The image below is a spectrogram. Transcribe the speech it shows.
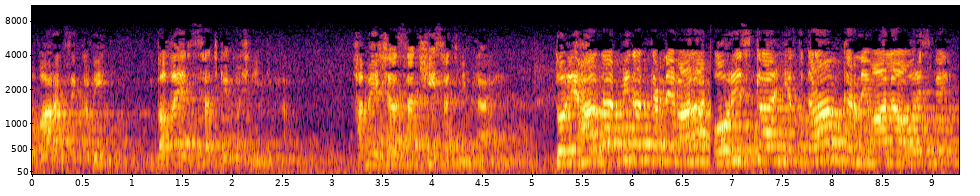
مبارک سے کبھی بغیر سچ کے کچھ نہیں نکلا۔ ہمیشہ سچ ہی سچ نکلا ہے۔ تو لہذا بدت کرنے والا اور اس کا اقدام کرنے والا اور اس کے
